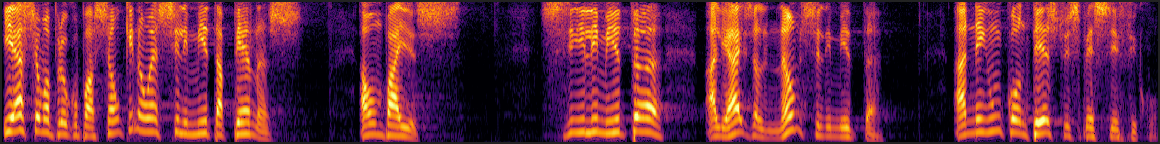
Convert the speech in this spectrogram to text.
E essa é uma preocupação que não é, se limita apenas a um país se limita, aliás, ela não se limita a nenhum contexto específico.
